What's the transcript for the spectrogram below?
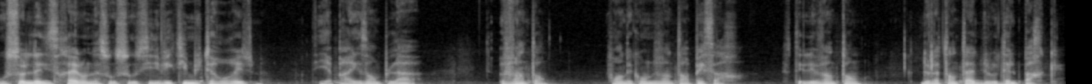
aux soldats d'Israël, on associe aussi les victimes du terrorisme. Il y a par exemple là 20 ans. Vous vous rendez compte, 20 ans à Pessar. C'était les 20 ans de l'attentat de l'hôtel Parc.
